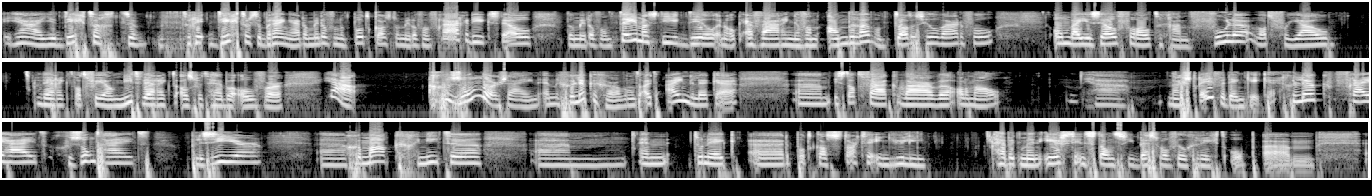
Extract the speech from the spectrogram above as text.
ja, je dichter te, te, dichter te brengen. Door middel van een podcast, door middel van vragen die ik stel, door middel van thema's die ik deel en ook ervaringen van anderen, want dat is heel waardevol. Om bij jezelf vooral te gaan voelen wat voor jou werkt, wat voor jou niet werkt als we het hebben over ja, gezonder zijn en gelukkiger. Want uiteindelijk hè, um, is dat vaak waar we allemaal ja, naar streven, denk ik. Hè. Geluk, vrijheid, gezondheid, plezier, uh, gemak, genieten. Um, en toen ik uh, de podcast startte in juli, heb ik me in eerste instantie best wel veel gericht op um,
